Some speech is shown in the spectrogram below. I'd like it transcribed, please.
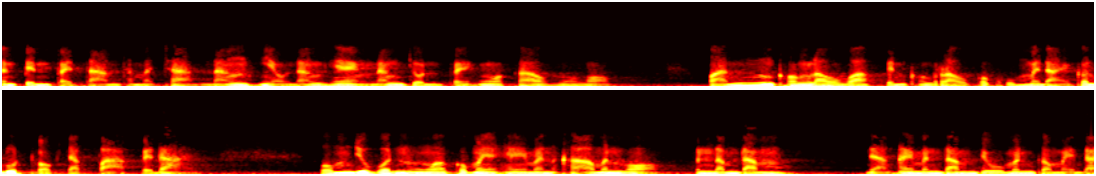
มันเป็นไปตามธรรมชาติ หนังเหี่ยวหนังแห้งหนังจนไปหัวขาวหัวงอกฟันของเราว่าเป็นของเราก็คุมไม่ได้ ก็หลุดออกจากปากไปได้ ผมอยู่บนหัวก็ไม่ให้มันขาวมันงอก มันดำดำอยากให้มันดำอยู่มันก็ไม่ด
